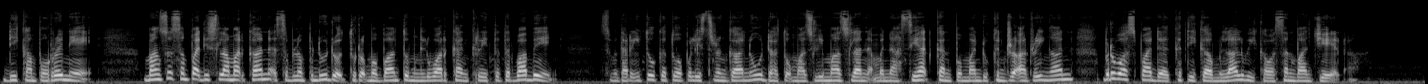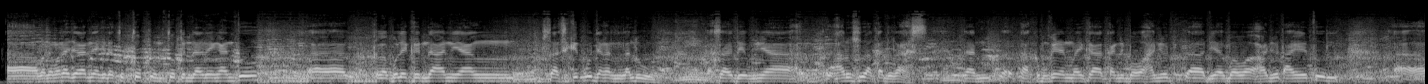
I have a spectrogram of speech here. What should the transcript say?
di Kampung Renek. Mangsa sempat diselamatkan sebelum penduduk turut membantu mengeluarkan kereta terbabit. Sementara itu, Ketua Polis Terengganu, Datuk Mazli Mazlan menasihatkan pemandu kenderaan ringan berwaspada ketika melalui kawasan banjir. Uh, mana-mana jalan yang kita tutup untuk kenderaan ringan tu uh, kalau boleh kenderaan yang besar sikit pun jangan lalu. Pasal dia punya arus tu akan deras. Dan uh, kemungkinan mereka akan dibawa hanyut uh, dia bawa hanyut air tu uh,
